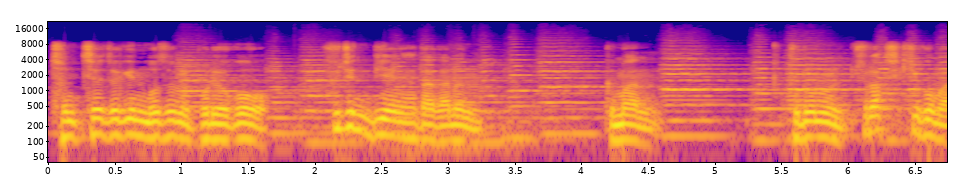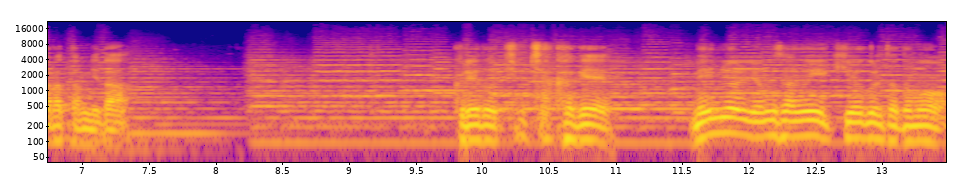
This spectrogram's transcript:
전체적인 모습을 보려고 후진 비행하다가는 그만 드론을 추락시키고 말았답니다. 그래도 침착하게 매뉴얼 영상의 기억을 더듬어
